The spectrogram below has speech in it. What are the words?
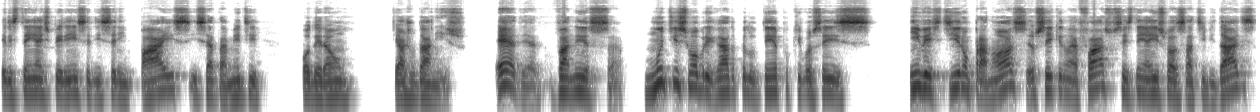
eles têm a experiência de serem pais e certamente poderão te ajudar nisso. Éder, Vanessa, muitíssimo obrigado pelo tempo que vocês investiram para nós. Eu sei que não é fácil, vocês têm aí suas atividades,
